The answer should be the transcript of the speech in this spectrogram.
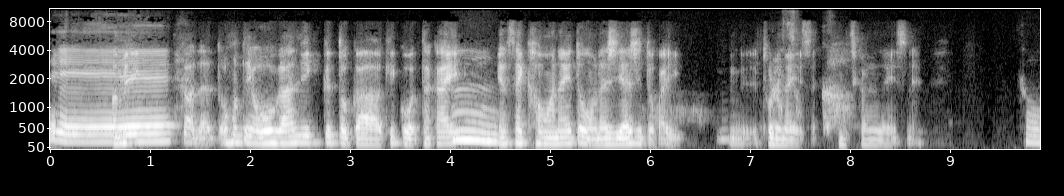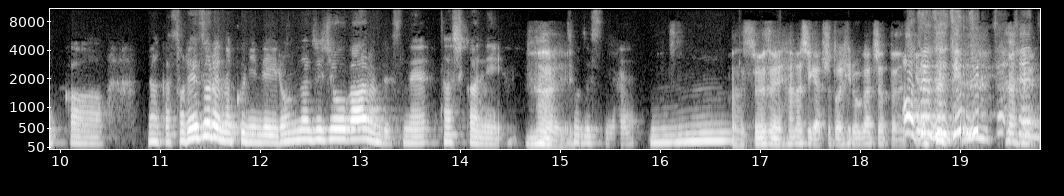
えー、アメリカだと本当にオーガニックとか結構高い野菜買わないと同じ味とか、うん、取れないですね。見つからないですね。そうか。なんかそれぞれの国でいろんな事情があるんですね。確かに。はい。そうですね。うん。すみません、話がちょっと広がっちゃったんですけど。あ、全然全然全然。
